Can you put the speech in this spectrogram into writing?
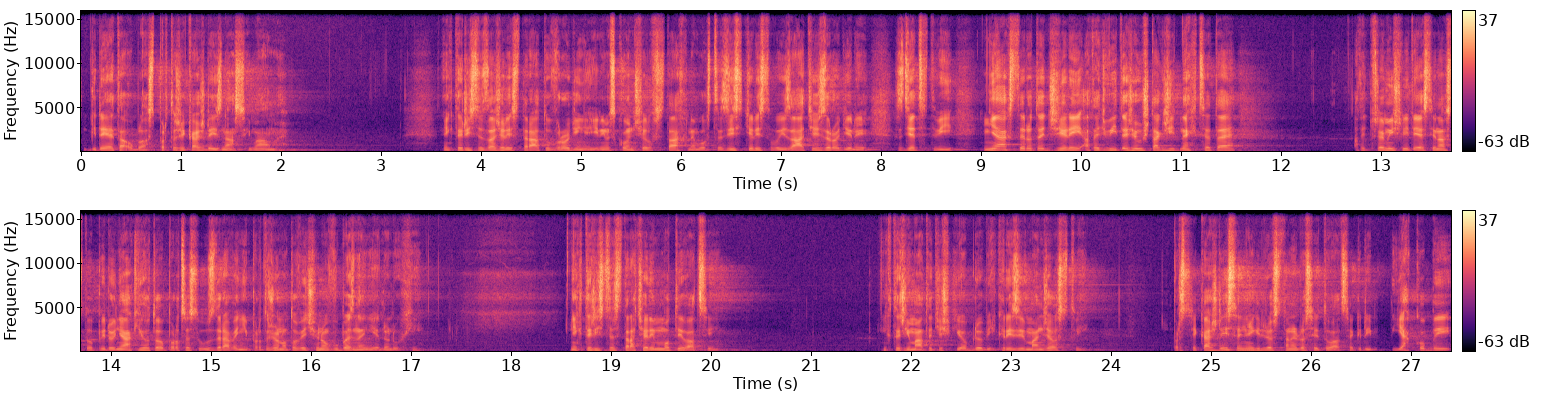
Kde je ta oblast? Protože každý z nás ji máme. Někteří jste zažili ztrátu v rodině, jiným skončil vztah, nebo jste zjistili svoji zátěž z rodiny, z dětství, nějak jste doteď žili a teď víte, že už tak žít nechcete a teď přemýšlíte, jestli nastoupit do nějakého toho procesu uzdravení, protože ono to většinou vůbec není jednoduchý. Někteří jste ztratili motivaci. Někteří máte těžký období, krizi v manželství. Prostě každý se někdy dostane do situace, kdy jakoby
